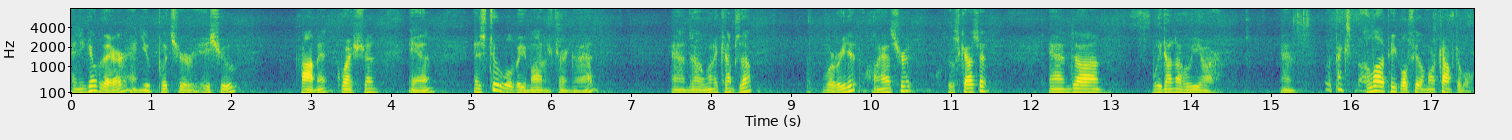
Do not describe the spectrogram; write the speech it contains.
And you go there and you put your issue, comment, question in, and Stu will be monitoring that. And uh, when it comes up, we'll read it, we'll answer it, we'll discuss it, and uh, we don't know who you are. And it makes a lot of people feel more comfortable.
